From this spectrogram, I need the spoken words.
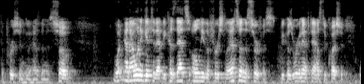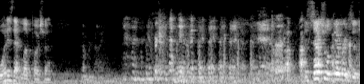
the person who has them is. So, what, and I want to get to that because that's only the first, that's on the surface, because we're going to have to ask the question what is that love potion? Number nine. The sexual differences.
